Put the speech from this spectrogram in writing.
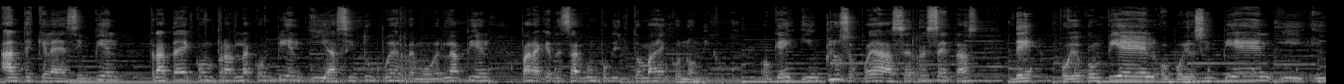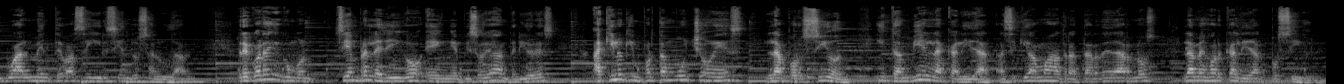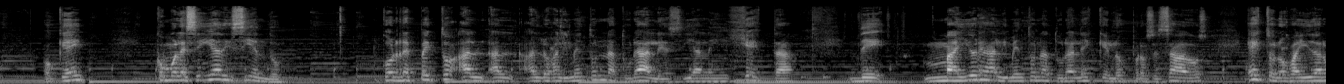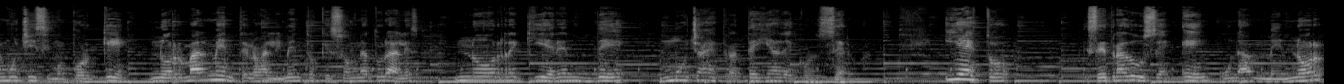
antes que la de sin piel, trata de comprarla con piel y así tú puedes remover la piel para que te salga un poquitito más económico. ¿Ok? Incluso puedes hacer recetas de pollo con piel o pollo sin piel y igualmente va a seguir siendo saludable. Recuerden que como siempre les digo en episodios anteriores, aquí lo que importa mucho es la porción y también la calidad. Así que vamos a tratar de darnos la mejor calidad posible. ¿Ok? Como les seguía diciendo, con respecto a los alimentos naturales y a la ingesta de mayores alimentos naturales que los procesados. Esto nos va a ayudar muchísimo porque normalmente los alimentos que son naturales no requieren de muchas estrategias de conserva. Y esto se traduce en una menor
